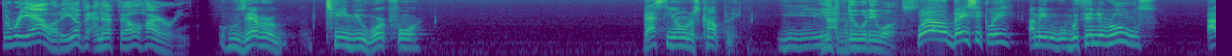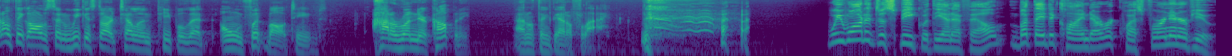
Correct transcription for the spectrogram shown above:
the reality of NFL hiring. Whoever team you work for, that's the owner's company. You're he can do what he wants. Well, basically, I mean, within the rules. I don't think all of a sudden we can start telling people that own football teams how to run their company. I don't think that'll fly. we wanted to speak with the NFL, but they declined our request for an interview,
